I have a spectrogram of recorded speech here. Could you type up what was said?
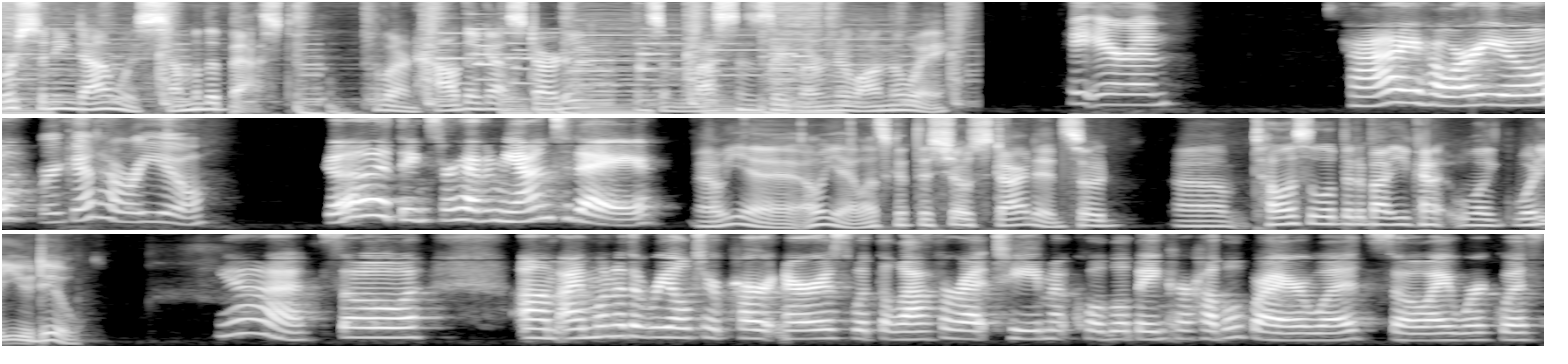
We're sitting down with some of the best to learn how they got started and some lessons they learned along the way. Hey, Erin. Hi, how are you? We're good. How are you? Good. Thanks for having me on today. Oh, yeah. Oh, yeah. Let's get the show started. So, um, tell us a little bit about you. Kind of like, what do you do? Yeah. So, um, I'm one of the realtor partners with the Laforet team at Coldwell Banker Hubbell Briarwood. So I work with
